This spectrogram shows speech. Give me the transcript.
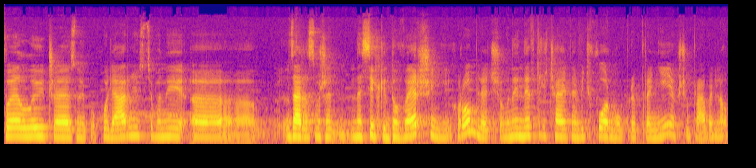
величезною популярністю. Вони е, зараз вже настільки довершені їх роблять, що вони не втрачають навіть форму при пранні, якщо правильно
